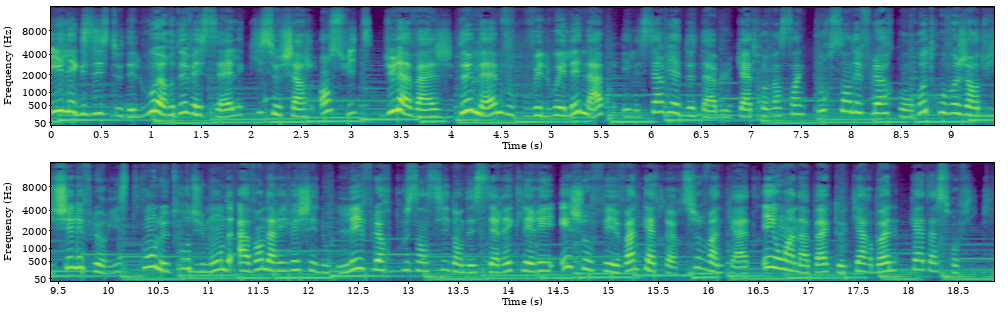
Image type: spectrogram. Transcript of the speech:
Il existe des loueurs de vaisselle qui se chargent ensuite du lavage. De même, vous pouvez louer les nappes et les serviettes de table. 85% des fleurs qu'on retrouve aujourd'hui chez les fleuristes font le tour du monde avant d'arriver chez nous. Les fleurs poussent ainsi dans des serres éclairées et chauffées 24 heures sur 24 et ont un impact carbone catastrophique.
